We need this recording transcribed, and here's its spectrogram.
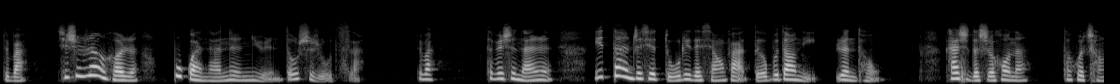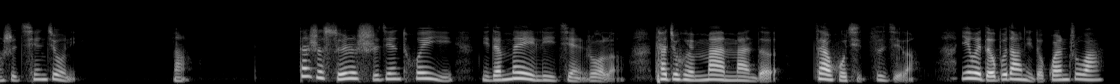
对吧？其实任何人，不管男人女人都是如此啊，对吧？特别是男人，一旦这些独立的想法得不到你认同，开始的时候呢，他会尝试迁就你，啊，但是随着时间推移，你的魅力减弱了，他就会慢慢的在乎起自己了，因为得不到你的关注啊，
